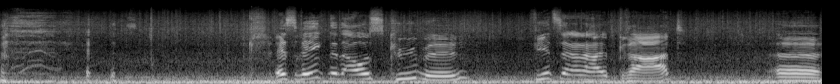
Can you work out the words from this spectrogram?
es regnet aus Kübeln. 14,5 Grad. Äh,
